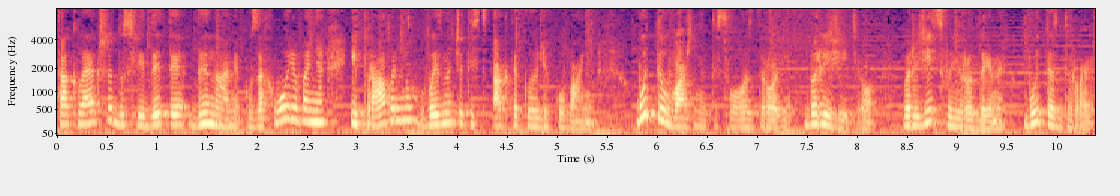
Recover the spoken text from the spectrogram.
Так легше дослідити динаміку захворювання і правильно визначитись з тактикою лікування. Будьте уважні до свого здоров'я, бережіть його, бережіть свої родини, будьте здорові.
